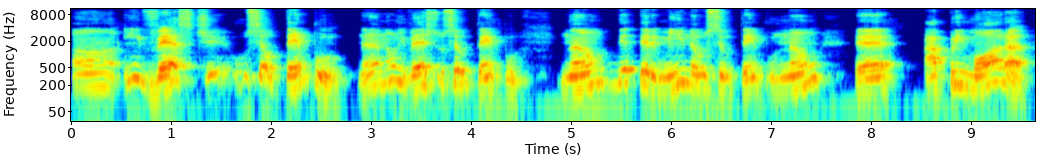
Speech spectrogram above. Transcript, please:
ah, investe o seu tempo, né? Não investe o seu tempo, não determina o seu tempo, não é, aprimora,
